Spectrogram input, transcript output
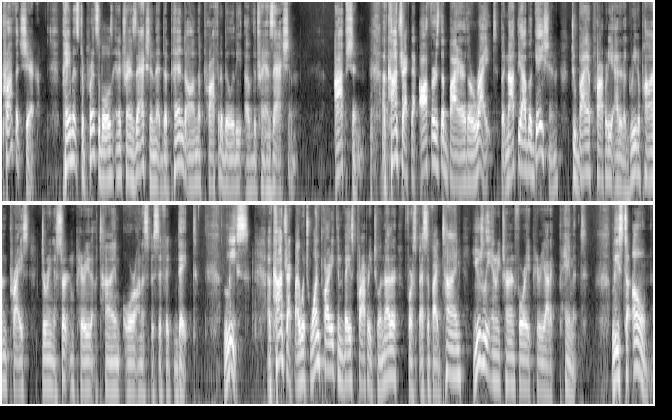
Profit share, payments to principals in a transaction that depend on the profitability of the transaction. Option, a contract that offers the buyer the right, but not the obligation, to buy a property at an agreed upon price during a certain period of time or on a specific date. Lease, a contract by which one party conveys property to another for a specified time, usually in return for a periodic payment. Lease to own,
